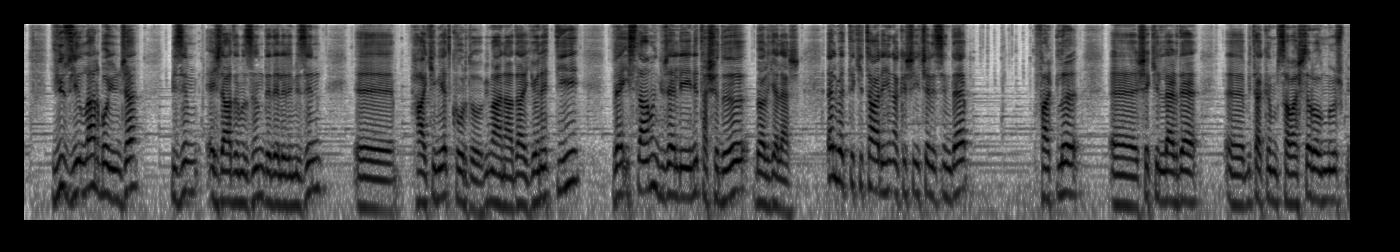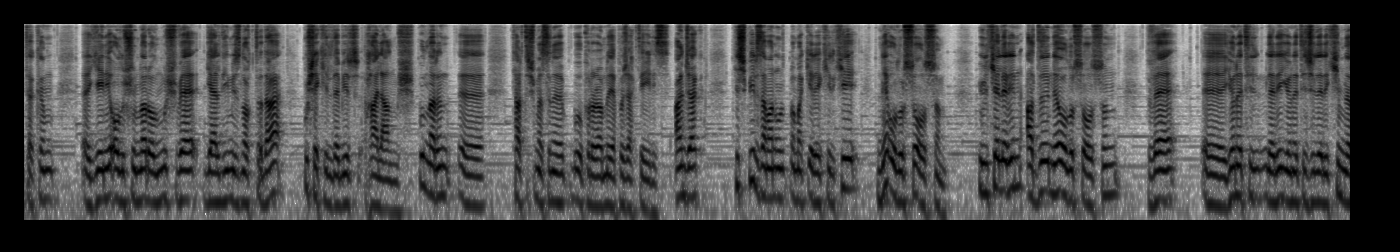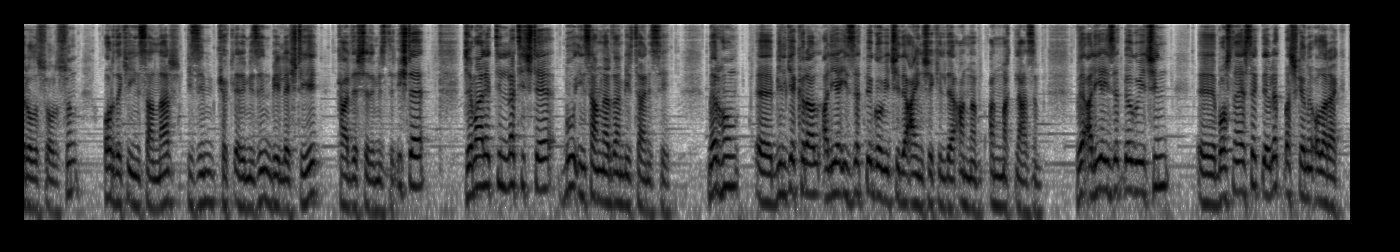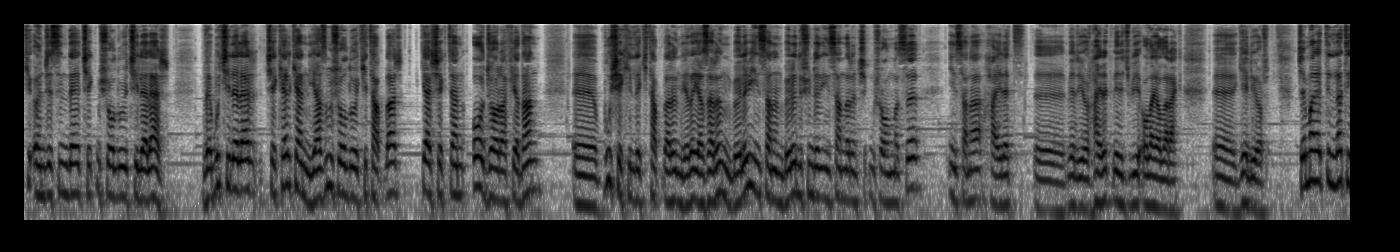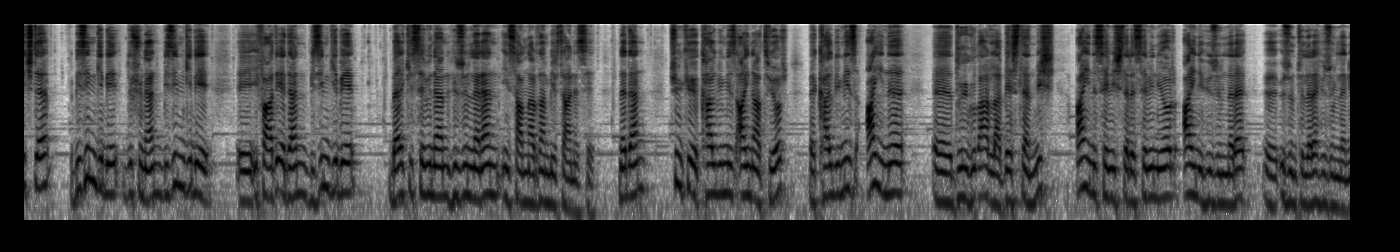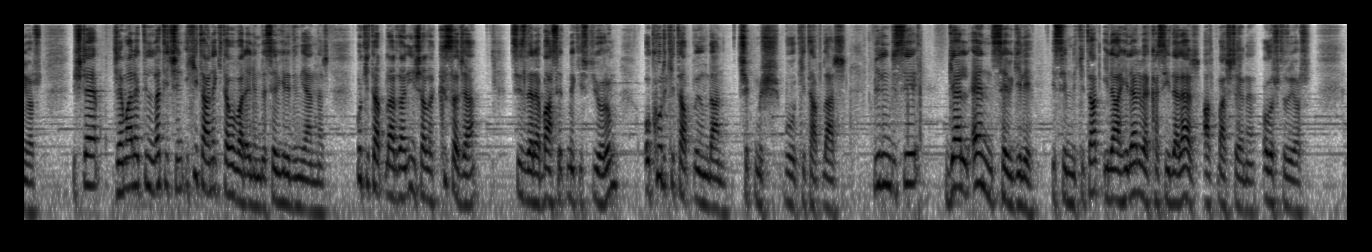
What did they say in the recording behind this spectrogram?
yüzyıllar boyunca bizim ecdadımızın, dedelerimizin e, hakimiyet kurduğu, bir manada yönettiği ve İslam'ın güzelliğini taşıdığı bölgeler. Elbette ki tarihin akışı içerisinde farklı e, şekillerde e, bir takım savaşlar olmuş, bir takım e, yeni oluşumlar olmuş ve geldiğimiz noktada bu şekilde bir hal almış. Bunların e, tartışmasını bu programda yapacak değiliz. Ancak hiçbir zaman unutmamak gerekir ki ne olursa olsun, ülkelerin adı ne olursa olsun ve e, yönetimleri, yöneticileri kimler olursa olsun Oradaki insanlar bizim köklerimizin birleştiği kardeşlerimizdir. İşte Cemalettin Latiç de bu insanlardan bir tanesi. Merhum e, Bilge Kral Aliye İzzet Begoviç'i de aynı şekilde anlam, anmak lazım. Ve Aliye İzzet Begoviç'in e, Bosna Hersek Devlet Başkanı olarak ki öncesinde çekmiş olduğu çileler ve bu çileler çekerken yazmış olduğu kitaplar gerçekten o coğrafyadan e, bu şekilde kitapların ya da yazarın böyle bir insanın böyle düşünceli insanların çıkmış olması insana hayret e, veriyor. Hayret verici bir olay olarak e, geliyor. Cemalettin Latiç de bizim gibi düşünen, bizim gibi e, ifade eden, bizim gibi belki sevinen, hüzünlenen insanlardan bir tanesi. Neden? Çünkü kalbimiz aynı atıyor ve kalbimiz aynı e, duygularla beslenmiş, aynı sevinçlere seviniyor, aynı hüzünlere, e, üzüntülere hüzünleniyor. İşte Cemalettin Latiç'in iki tane kitabı var elimde sevgili dinleyenler. Bu kitaplardan inşallah kısaca sizlere bahsetmek istiyorum. Okur kitaplığından çıkmış bu kitaplar. Birincisi Gel En Sevgili isimli kitap ilahiler ve kasideler alt başlığını oluşturuyor.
